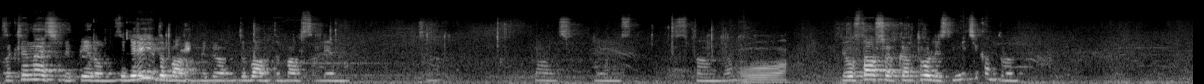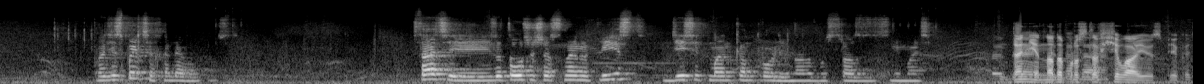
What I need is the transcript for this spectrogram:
Заклинатели первым. Забери и добавь, добавь, добавь, добавь с я с- стан, да? О, Я уставшая в контроле, снимите контроль. Продиспейте халяву просто. Кстати, из-за того, что сейчас с нами приезд, 10 майн контролей надо будет сразу снимать. да нет, надо это просто да. в хила ее спекать.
